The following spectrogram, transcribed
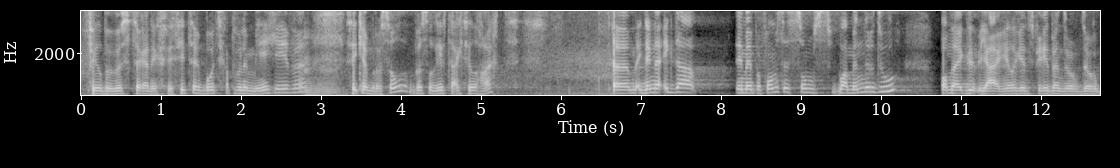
veel bewuster en explicieter boodschappen willen meegeven. Zeker in Brussel. Brussel leeft echt heel hard. Ehm, ik denk dat ik dat in mijn performances soms wat minder doe. Omdat ik ja, heel geïnspireerd ben door, door,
